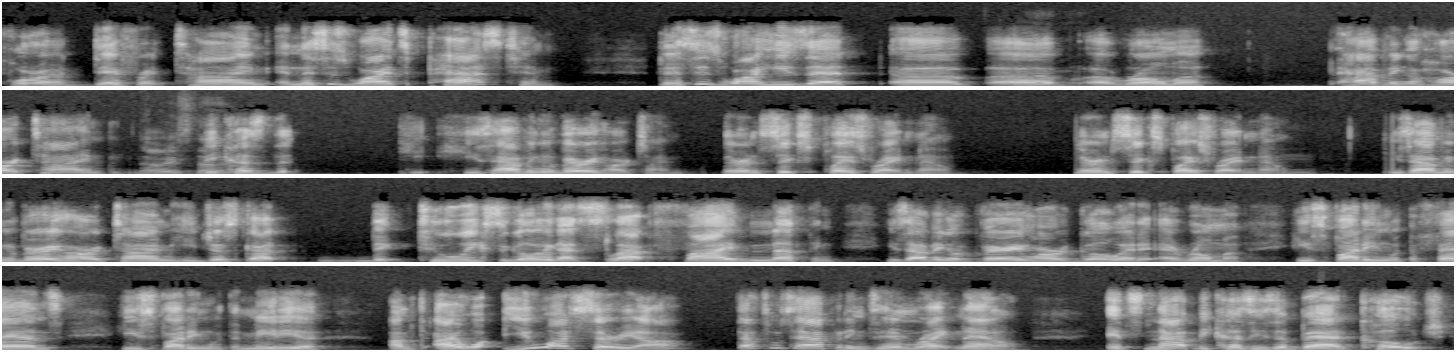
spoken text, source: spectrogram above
for a different time. And this is why it's past him. This is why he's at uh, uh, uh, Roma having a hard time No, he's not. because the, he, he's having a very hard time. They're in sixth place right now. They're in sixth place right now. Mhm. He's having a very hard time. He just got two weeks ago. He got slapped five nothing. He's having a very hard go at it at Roma. He's fighting with the fans. He's fighting with the media. I'm, I you watch Serie A. That's what's happening to him right now. It's not because he's a bad coach.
